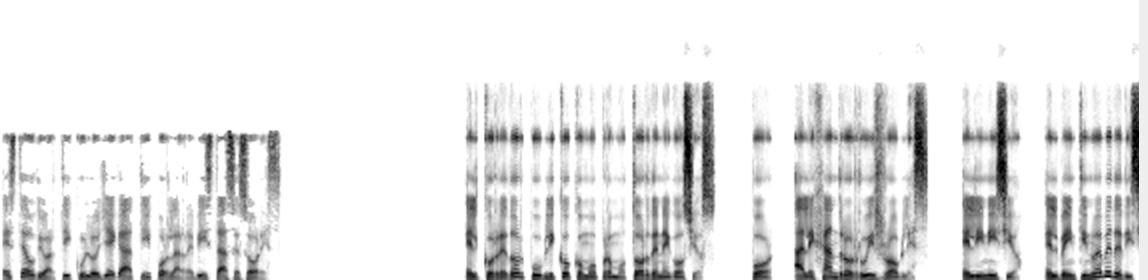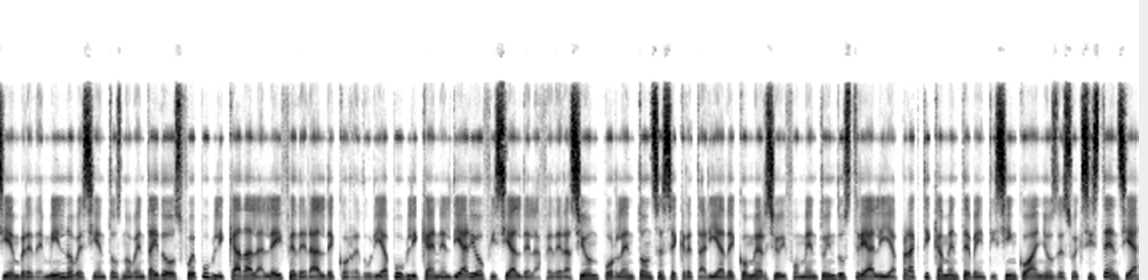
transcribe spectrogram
Este audioartículo llega a ti por la revista Asesores. El corredor público como promotor de negocios. Por Alejandro Ruiz Robles. El inicio. El 29 de diciembre de 1992 fue publicada la Ley Federal de Correduría Pública en el Diario Oficial de la Federación por la entonces Secretaría de Comercio y Fomento Industrial y a prácticamente 25 años de su existencia,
